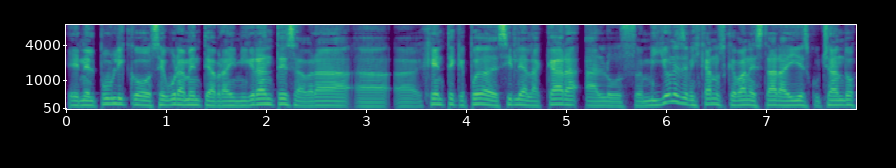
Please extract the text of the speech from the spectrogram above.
En el público seguramente habrá inmigrantes, habrá gente que pueda decirle a la cara a los millones de mexicanos que van a estar ahí escuchando,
